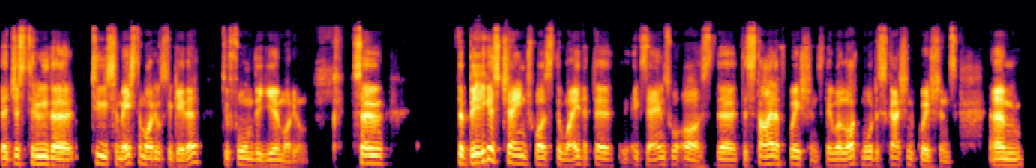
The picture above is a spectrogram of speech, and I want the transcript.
That just threw the two semester modules together to form the year module. So the biggest change was the way that the exams were asked, the, the style of questions. There were a lot more discussion questions. Um,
